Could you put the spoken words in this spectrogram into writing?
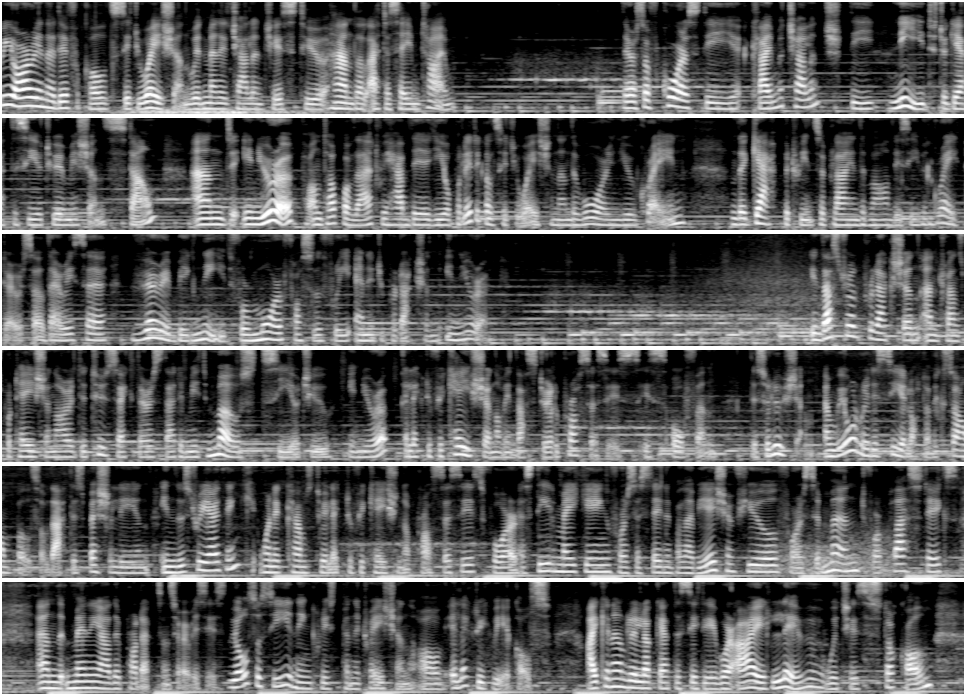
We are in a difficult situation with many challenges to handle at the same time. There's of course the climate challenge, the need to get the CO2 emissions down. And in Europe, on top of that, we have the geopolitical situation and the war in Ukraine. The gap between supply and demand is even greater, so there is a very big need for more fossil-free energy production in Europe. Industrial production and transportation are the two sectors that emit most CO2 in Europe. Electrification of industrial processes is often the solution. And we already see a lot of examples of that, especially in industry, I think, when it comes to electrification of processes for steel making, for sustainable aviation fuel, for cement, for plastics, and many other products and services. We also see an increased penetration of electric vehicles. I can only look at the city where I live, which is Stockholm,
